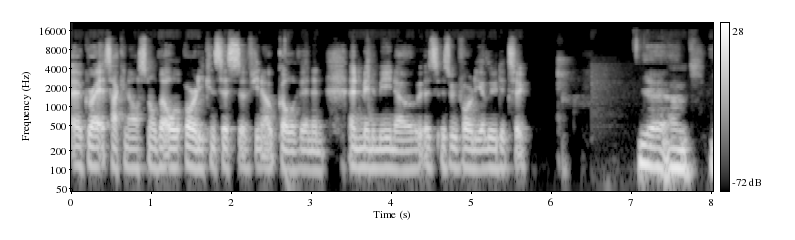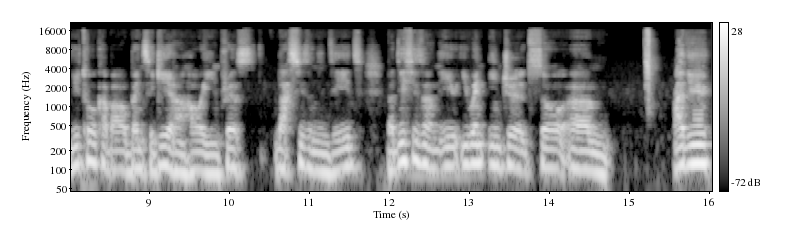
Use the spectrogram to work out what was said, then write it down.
a great attacking arsenal that already consists of you know Golovin and and Minamino, as, as we've already alluded to. Yeah, and you talk about Benseghir and how he impressed last season indeed, but this season he, he went injured. So um, have you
